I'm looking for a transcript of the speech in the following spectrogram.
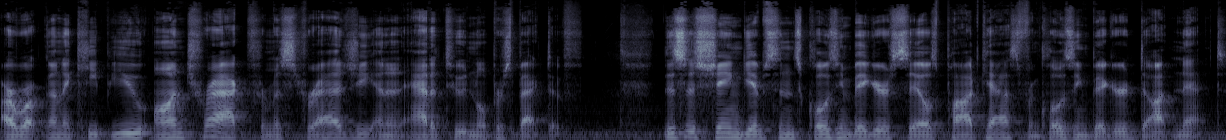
are what going to keep you on track from a strategy and an attitudinal perspective. This is Shane Gibson's Closing Bigger Sales Podcast from closingbigger.net.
